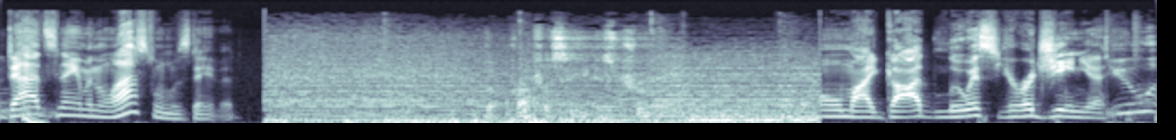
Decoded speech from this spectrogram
dad's name in the last one was David. The prophecy is true. Oh my god, Lewis, you're a genius. You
